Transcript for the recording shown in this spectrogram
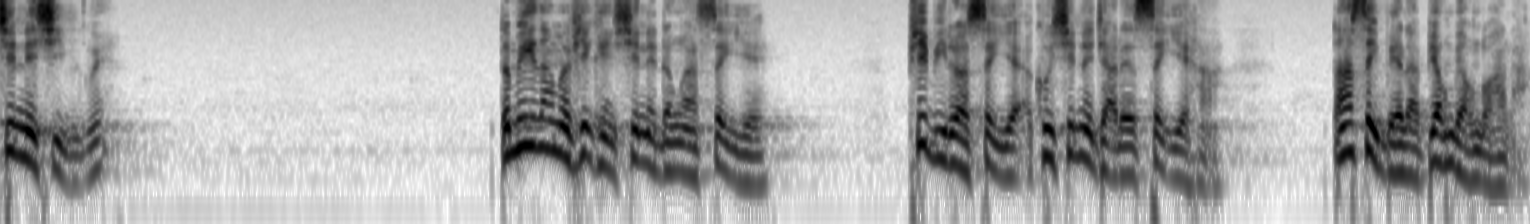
ရှင်းနေရှိပြီကွယ်တမီးသားမဖြစ်ခင်ရှင်းနေတုန်းကစိတ်ရဲ့ဖြစ်ပြီးတော့စိတ်ရဲ့အခုရှင်းနေကြတဲ့စိတ်ရဲ့ဟာတားစိတ်ပဲလားပြောင်းပြောင်းသွားလား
